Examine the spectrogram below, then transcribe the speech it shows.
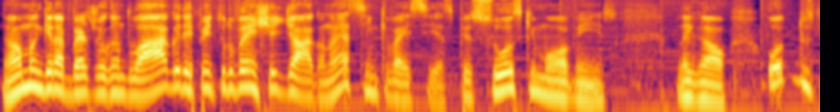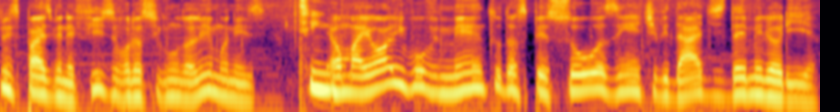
Não é uma mangueira aberta jogando água e de repente tudo vai encher de água. Não é assim que vai ser. As pessoas que movem isso. Legal. Outro dos principais benefícios, eu vou ler o segundo ali, Moniz, Sim. é o maior envolvimento das pessoas em atividades de melhoria.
